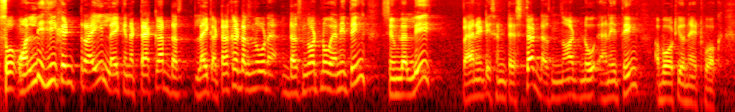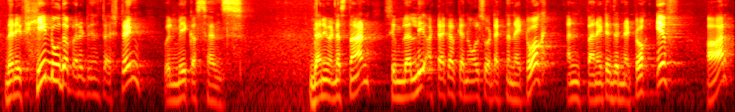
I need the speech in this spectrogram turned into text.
So only he can try like an attacker does like attacker does not does not know anything. Similarly, penetration tester does not know anything about your network. Then if he do the penetration testing will make a sense. Then you understand. Similarly, attacker can also attack the network and penetrate the network if our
